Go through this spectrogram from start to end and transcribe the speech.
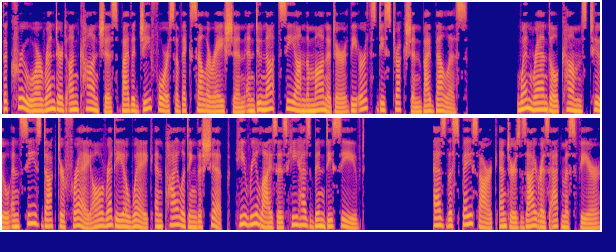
The crew are rendered unconscious by the g-force of acceleration and do not see on the monitor the Earth's destruction by Bellus. When Randall comes to and sees Dr. Frey already awake and piloting the ship, he realizes he has been deceived. As the space ark enters Zyra's atmosphere,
